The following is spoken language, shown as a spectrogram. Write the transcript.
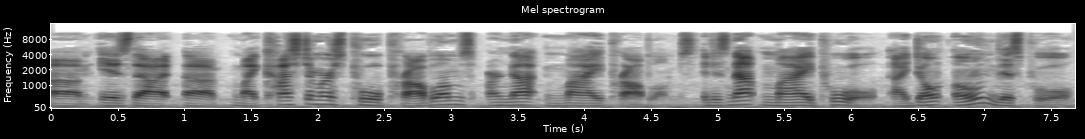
um, is that uh, my customers' pool problems are not my problems. It is not my pool. I don't own this pool.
